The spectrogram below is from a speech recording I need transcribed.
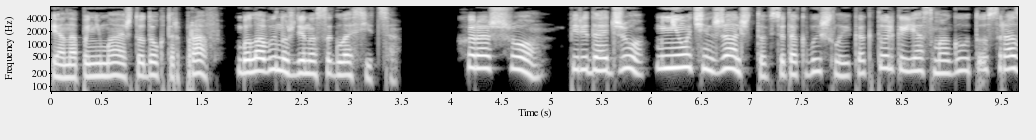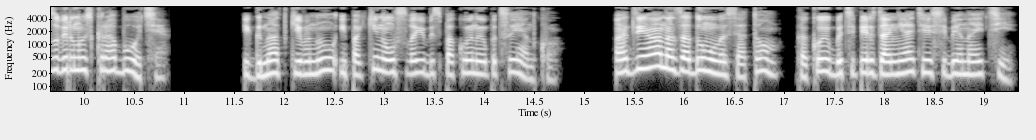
и она, понимая, что доктор прав, была вынуждена согласиться. «Хорошо, передай Джо, мне очень жаль, что все так вышло, и как только я смогу, то сразу вернусь к работе». Игнат кивнул и покинул свою беспокойную пациентку. А Диана задумалась о том, какое бы теперь занятие себе найти.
